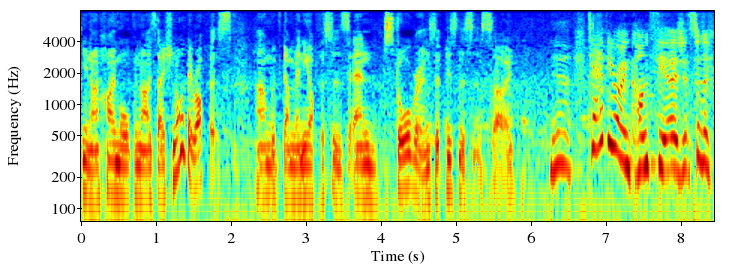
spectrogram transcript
you know, home organisation or their office. Um, we've done many offices and storerooms at businesses, so Yeah. To have your own concierge, it sort of,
